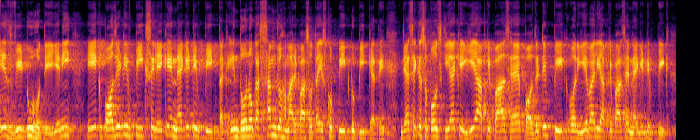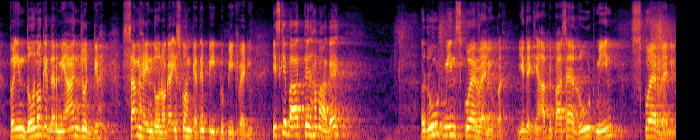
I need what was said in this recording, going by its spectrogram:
is V two होती है, यानी एक पॉजिटिव पीक से लेके नेगेटिव पीक तक, इन दोनों का सम जो हमारे पास होता है, इसको पीक टू पीक कहते हैं। जैसे कि सपोज़ किया कि ये आपके पास है पॉजिटिव पीक और ये वाली आपके पास है नेगेटिव पीक तो इन दोनों के दरमियान जो सम है इन दोनों का, इसको हम कहते हैं पीक टू पीक वैल्यू इसके बाद फिर हम आ गए रूट मीन स्क्वायर वैल्यू पर। ये देखें आपके पास है रूट मीन स्क्वायर वैल्यू।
